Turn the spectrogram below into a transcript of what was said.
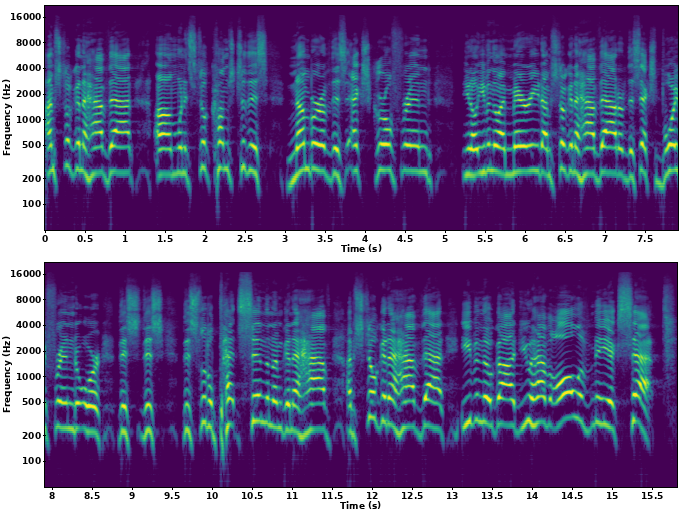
I'm still gonna have that. Um, when it still comes to this number of this ex girlfriend, you know, even though I'm married, I'm still gonna have that, or this ex-boyfriend, or this this this little pet sin that I'm gonna have. I'm still gonna have that, even though God, you have all of me except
